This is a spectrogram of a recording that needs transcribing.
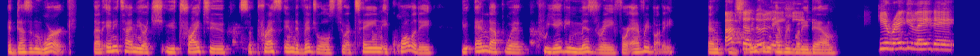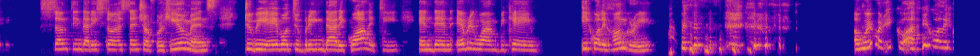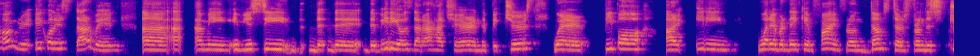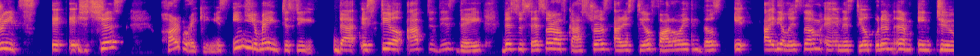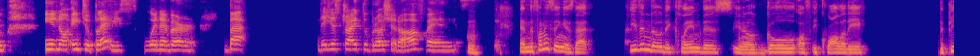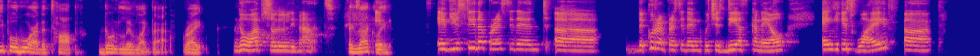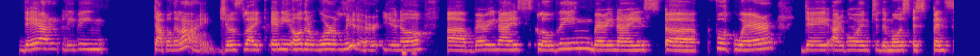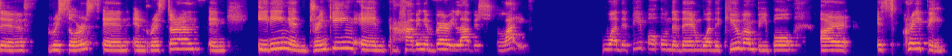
it doesn't work that anytime you you try to suppress individuals to attain equality you end up with creating misery for everybody and absolutely everybody he, down he regulated something that is so essential for humans to be able to bring that equality and then everyone became equally hungry we were equal, equally hungry, equally starving. Uh, I, I, mean, if you see the, the the videos that I had shared and the pictures where people are eating whatever they can find from dumpsters, from the streets, it, it's just heartbreaking. It's inhumane to see that is still up to this day the successor of Castro's are still following those idealism and still putting them into you know into place whenever but they just try to brush it off and hmm. and the funny thing is that even though they claim this you know goal of equality the people who are at the top don't live like that right? No absolutely not. Exactly. If, if you see the president uh the current president which is Díaz-Canel and his wife, uh, they are living top of the line, just like any other world leader, you know. Uh, very nice clothing, very nice uh, footwear. They are going to the most expensive resorts and, and restaurants and eating and drinking and having a very lavish life. What the people under them, what the Cuban people are scraping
